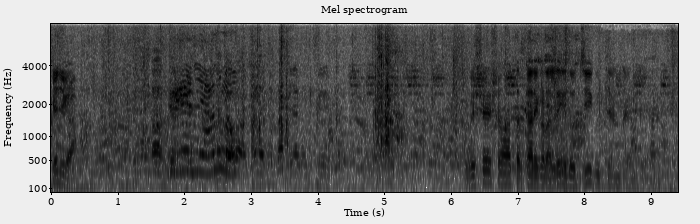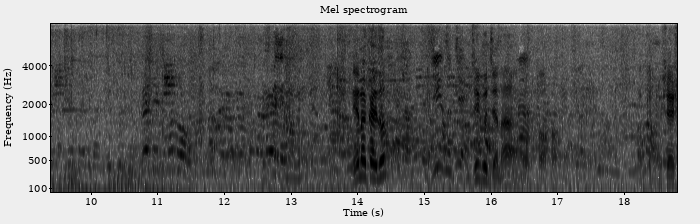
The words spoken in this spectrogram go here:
ಕೆ ಜಿಗ ವಿಶೇಷ ತರಕಾರಿಗಳಲ್ಲಿ ಇದು ಜಿ ಗುಜ್ಜೆ ಅಂತ ಹೇಳ್ತಿದ್ದಾರೆ. ಏನಕ್ಕ ಇದು? ಜಿ ಗುಜ್ಜೆ. ಜಿ ಗುಜ್ಜೆನಾ? ಓಕೆ ವಿಶೇಷ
